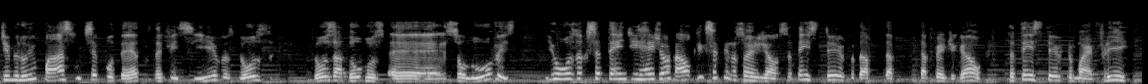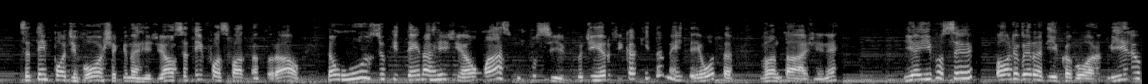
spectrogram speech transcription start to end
diminui o máximo que você puder dos defensivos, dos, dos adubos é, solúveis e o uso que você tem de regional. O que, que você tem na sua região? Você tem esterco da, da, da Perdigão, você tem esterco do Marfrig, você tem pó de rocha aqui na região, você tem fosfato natural. Então, use o que tem na região o máximo possível. O dinheiro fica aqui também, tem outra vantagem, né? E aí você olha o veranico agora, milho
